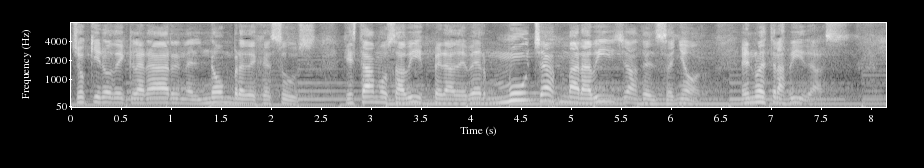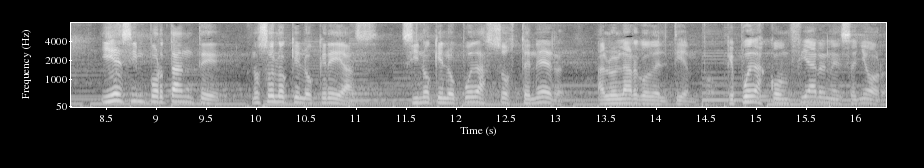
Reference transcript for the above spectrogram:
Yo quiero declarar en el nombre de Jesús que estamos a víspera de ver muchas maravillas del Señor en nuestras vidas. Y es importante no solo que lo creas, sino que lo puedas sostener a lo largo del tiempo, que puedas confiar en el Señor.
